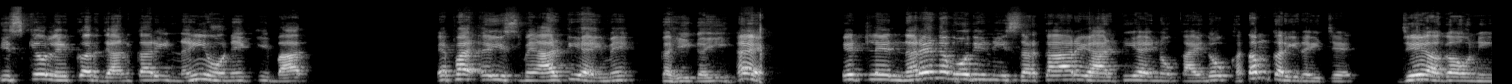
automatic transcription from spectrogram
इसको लेकर जानकारी नहीं होने की बात एफआई इसमें आरटीआई में कही गई है એટલે નરેન્દ્ર મોદીની સરકારે આરટીઆઈ નો કાયદો ખતમ કરી રહી છે જે અગાઉની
